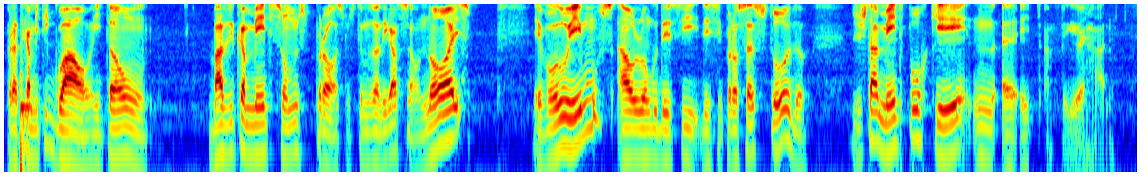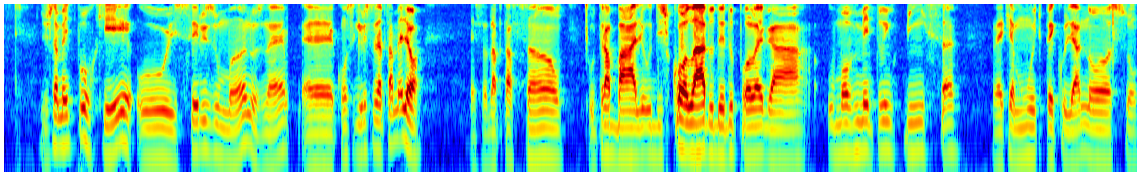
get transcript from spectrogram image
Praticamente igual. Então, basicamente somos próximos, temos uma ligação. Nós evoluímos ao longo desse, desse processo todo, justamente porque. É, eita, peguei errado. Justamente porque os seres humanos né, é, conseguiram se adaptar melhor. Essa adaptação, o trabalho, o descolar do dedo polegar, o movimento em pinça, né, que é muito peculiar nosso.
